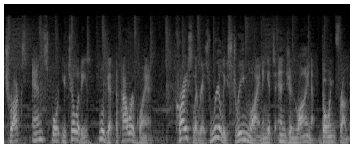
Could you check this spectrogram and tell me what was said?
trucks, and sport utilities will get the power plant. Chrysler is really streamlining its engine lineup, going from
